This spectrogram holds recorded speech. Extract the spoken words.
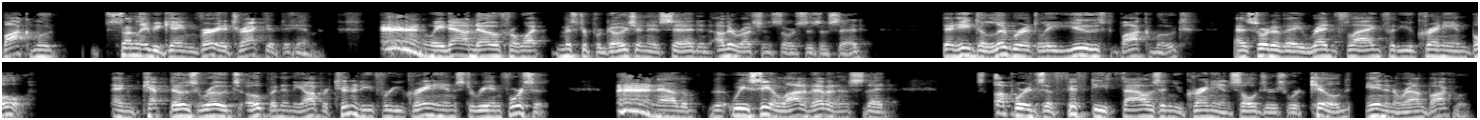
Bakhmut suddenly became very attractive to him. we now know from what Mr. Prigozhin has said and other Russian sources have said that he deliberately used Bakhmut as sort of a red flag for the Ukrainian bull and kept those roads open and the opportunity for Ukrainians to reinforce it. now the, the, we see a lot of evidence that upwards of 50,000 Ukrainian soldiers were killed in and around Bakhmut.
